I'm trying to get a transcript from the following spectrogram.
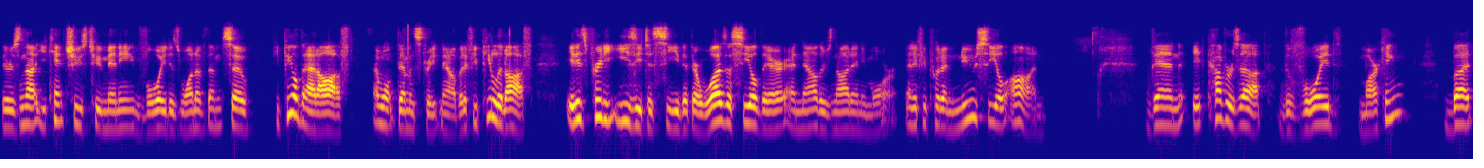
There's not, you can't choose too many. Void is one of them. So if you peel that off, I won't demonstrate now, but if you peel it off, it is pretty easy to see that there was a seal there and now there's not anymore. And if you put a new seal on, then it covers up the void marking. But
